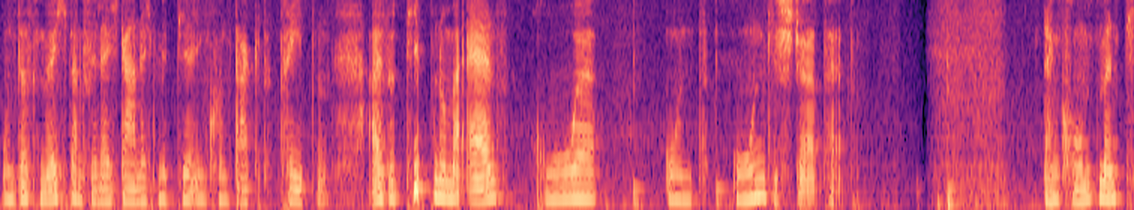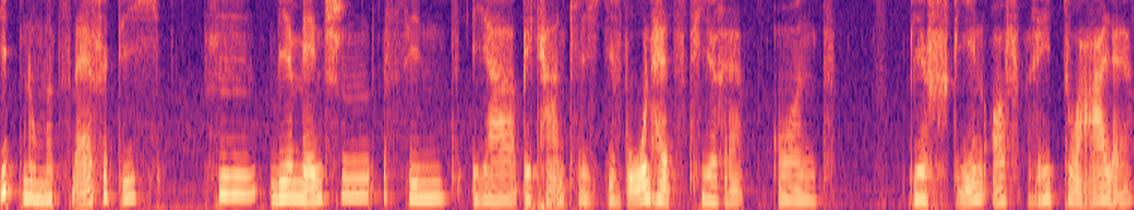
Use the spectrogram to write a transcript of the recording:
Und das möchte dann vielleicht gar nicht mit dir in Kontakt treten. Also Tipp Nummer eins: Ruhe und Ungestörtheit. Dann kommt mein Tipp Nummer zwei für dich. Hm, wir Menschen sind ja bekanntlich Gewohnheitstiere und wir stehen auf Rituale.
